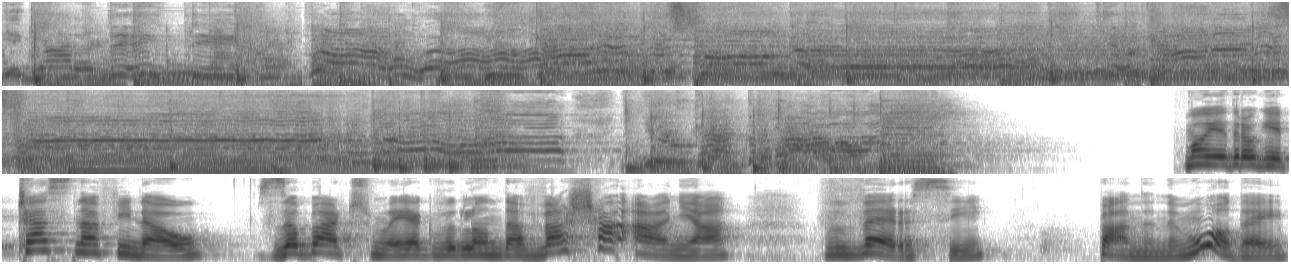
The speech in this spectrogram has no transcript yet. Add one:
You can do about Moje drogie, czas na finał. Zobaczmy, jak wygląda Wasza Ania w wersji panny młodej.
